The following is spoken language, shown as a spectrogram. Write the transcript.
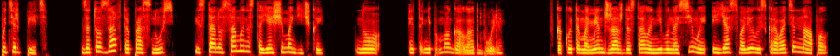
потерпеть. Зато завтра проснусь и стану самой настоящей магичкой. Но это не помогало от боли. В какой-то момент жажда стала невыносимой, и я свалилась с кровати на пол.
